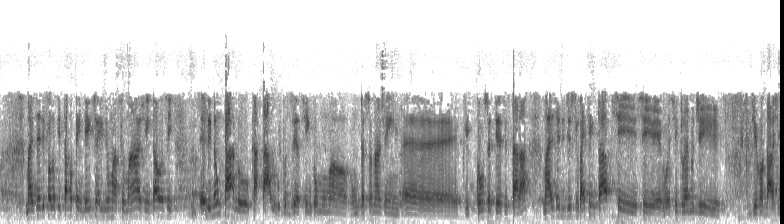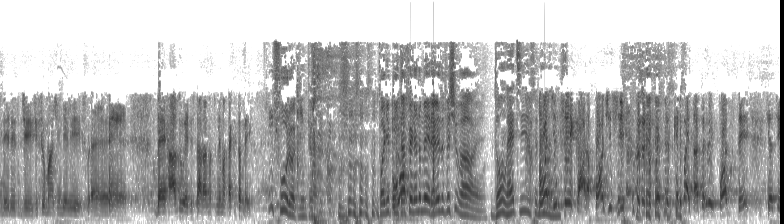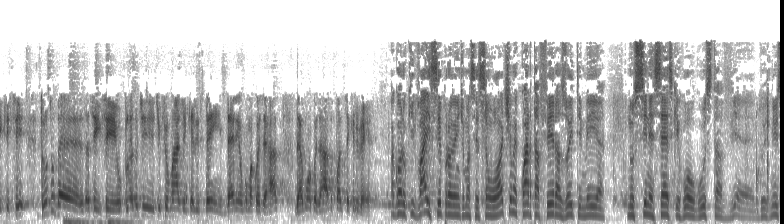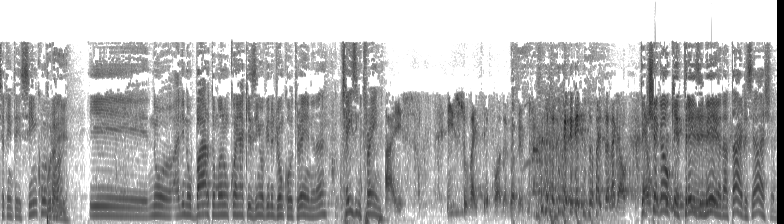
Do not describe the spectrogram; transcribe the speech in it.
mas ele falou que estava pendente aí de uma filmagem e tal. Assim, ele não está no catálogo, por dizer assim, como uma, um personagem é, que com certeza estará, mas ele disse que vai tentar se, se esse plano de, de rodagem dele, de, de filmagem dele. É, der errado, ele estará na Cinemateca também. Um furo aqui, então. Pode pintar Fernando Meirelles do festival, hein? Dom Letts e Fernando Pode ser, cara, pode ser. que ele vai estar. Pode ser que assim, que se tudo der, assim, se o plano de, de filmagem que eles têm derem alguma coisa errada, der alguma coisa errada, pode ser que ele venha. Agora, o que vai ser provavelmente uma sessão ótima é quarta-feira, às 8h30, no Cinesesc Rua Augusta, vi- é, 2075. Por aí. E no, ali no bar, tomando um conhaquezinho, ouvindo John Coltrane, né? Chasing Train. Ah, isso. Isso vai ser foda, meu amigo. isso vai ser legal. Tem É que um chegar o quê? Três e meia da tarde, você acha?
